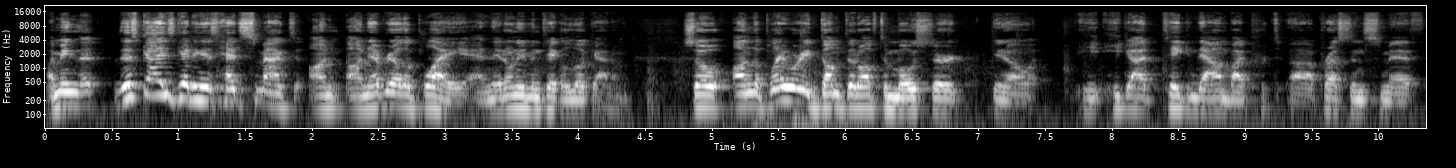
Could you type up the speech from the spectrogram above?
I mean, th- this guy's getting his head smacked on, on every other play, and they don't even take a look at him. So on the play where he dumped it off to Mostert, you know, he, he got taken down by uh, Preston Smith,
